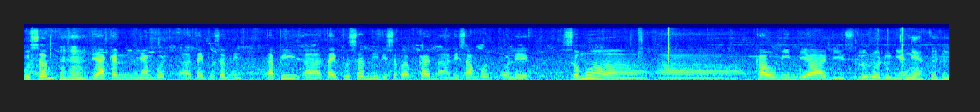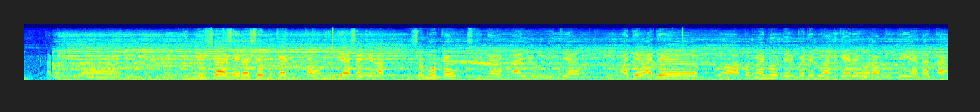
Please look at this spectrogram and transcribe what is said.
Pusam Mhm. dia akan menyambut uh, Taipusam ni. Tapi uh, Taipusam ni disebabkan uh, disambut oleh semua uh, kaum India di seluruh dunia. Ya. Mhm. Tapi uh, di Malaysia saya rasa bukan kaum India sajalah. Semua kaum Cina, Melayu, India ada ada uh, penganut daripada luar negara orang putih yang datang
